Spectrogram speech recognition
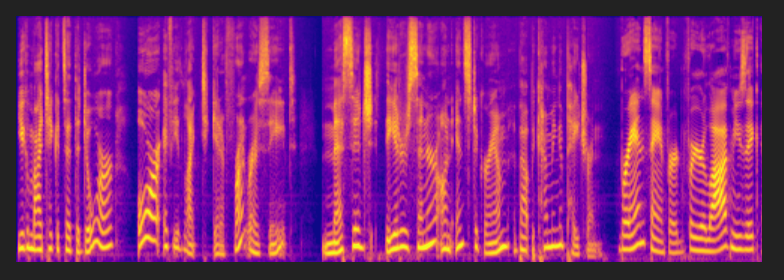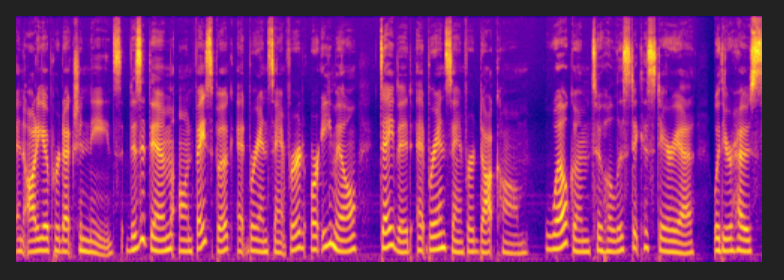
You can buy tickets at the door, or if you'd like to get a front row seat, message Theater Center on Instagram about becoming a patron. Brand Sanford for your live music and audio production needs. Visit them on Facebook at Brand Sanford or email david at brandsanford.com. Welcome to Holistic Hysteria with your hosts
